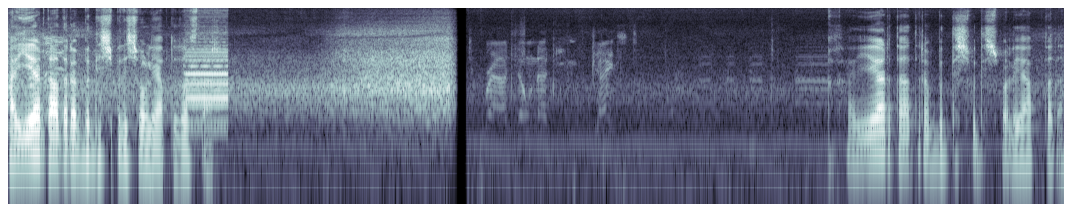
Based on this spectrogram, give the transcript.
qayerdadir bidish-bidish bo'lyapti do'stlar. Qayerdadir bidish-bidish bo'lyapti-da.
